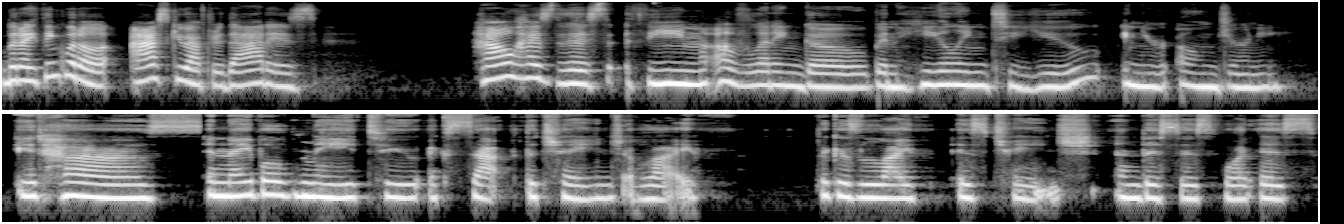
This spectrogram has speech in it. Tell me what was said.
But I think what I'll ask you after that is how has this theme of letting go been healing to you in your own journey? It has enabled me to accept the change of life because life is change, and this is what is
